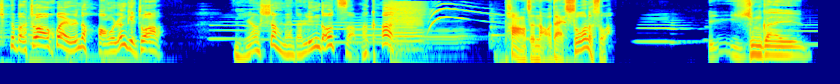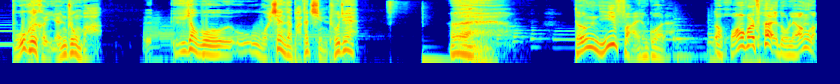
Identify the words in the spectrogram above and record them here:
却把抓坏人的好人给抓了。你让上面的领导怎么看？”胖子脑袋缩了缩：“应该不会很严重吧？”要不我现在把他请出去？哎呀，等你反应过来，那黄花菜都凉了。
